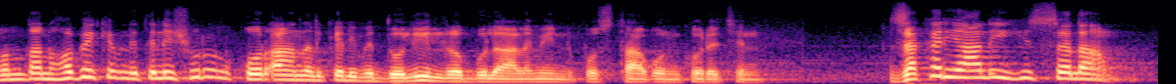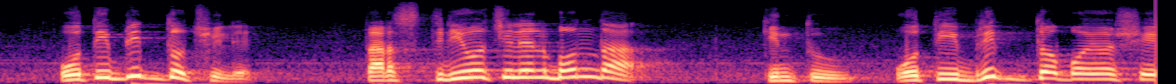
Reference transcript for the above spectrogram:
সন্তান হবে কেমনি? তাহলে শুনুন কোরআন আল করিমে দলিল রব্বুল আলমিন উপস্থাপন করেছেন। জাকারি আলী ইসালাম অতিবৃদ্ধ ছিলেন, তার স্ত্রীও ছিলেন বন্দা, কিন্তু অতিবৃদ্ধ বয়সে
